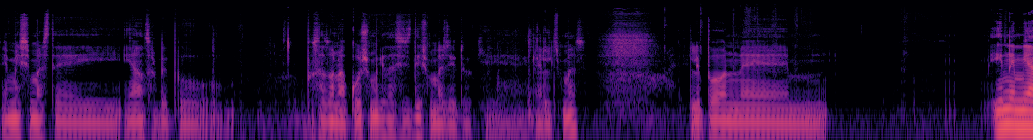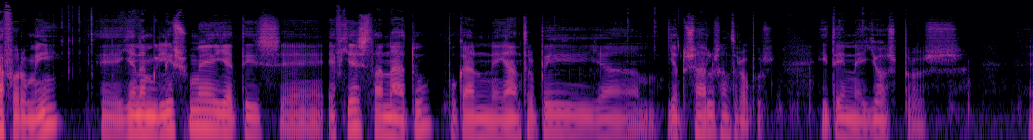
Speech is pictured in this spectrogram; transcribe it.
Εμείς είμαστε οι, οι άνθρωποι που, που θα τον ακούσουμε και θα συζητήσουμε μαζί του, κύριε Καλίτση μας. Λοιπόν, ε, είναι μια αφορμή ε, για να μιλήσουμε για τις ε, ευχές θανάτου που κάνουν οι άνθρωποι για, για τους άλλους ανθρώπους. Είτε είναι γιος προς ε,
